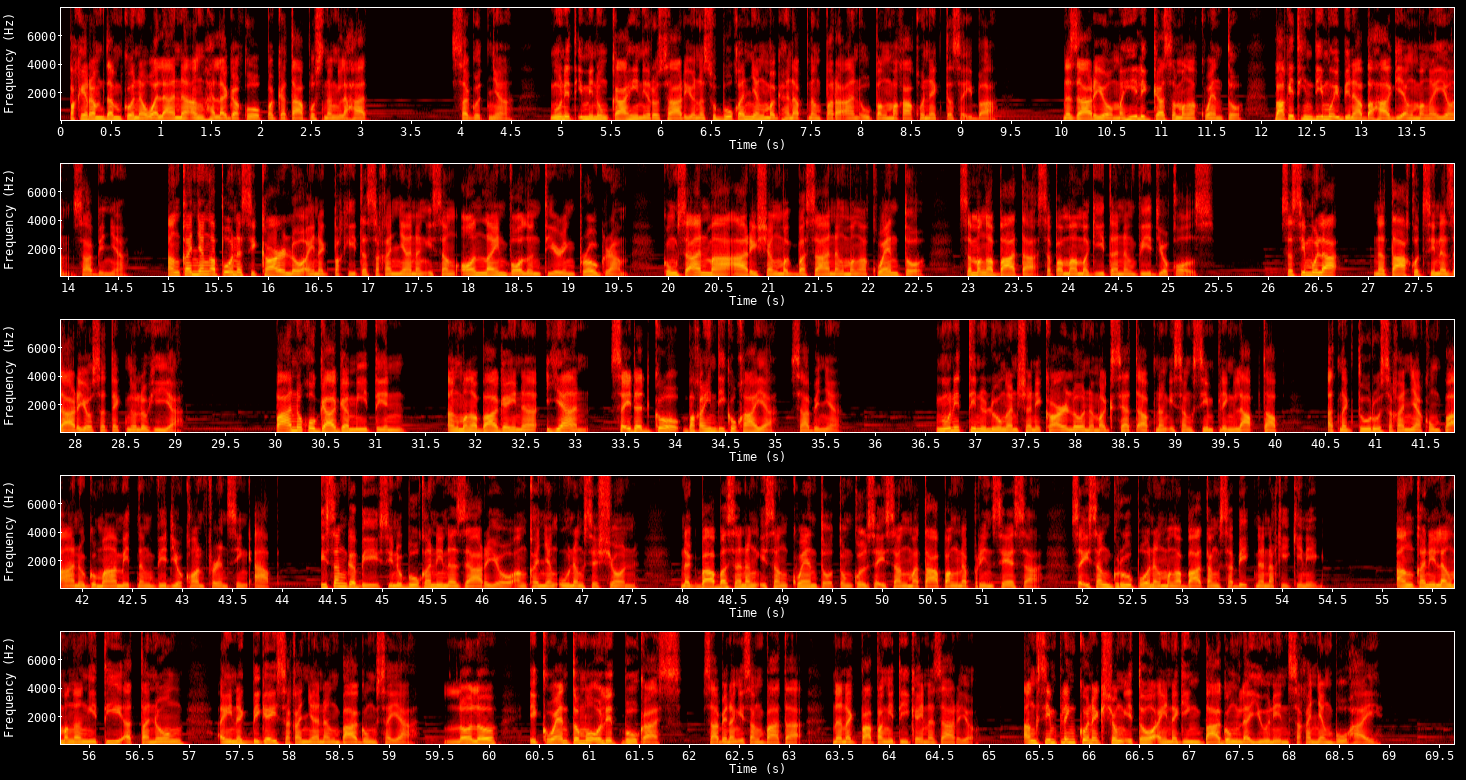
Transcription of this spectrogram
pakiramdam ko na wala na ang halaga ko pagkatapos ng lahat. Sagot niya, ngunit iminungkahi ni Rosario na subukan niyang maghanap ng paraan upang makakonekta sa iba. Nazario, mahilig ka sa mga kwento. Bakit hindi mo ibinabahagi ang mga iyon? Sabi niya. Ang kanyang apo na si Carlo ay nagpakita sa kanya ng isang online volunteering program kung saan maaari siyang magbasa ng mga kwento sa mga bata sa pamamagitan ng video calls. Sa simula, natakot si Nazario sa teknolohiya. Paano ko gagamitin ang mga bagay na yan sa edad ko baka hindi ko kaya, sabi niya. Ngunit tinulungan siya ni Carlo na mag-set up ng isang simpleng laptop at nagturo sa kanya kung paano gumamit ng video conferencing app. Isang gabi, sinubukan ni Nazario ang kanyang unang sesyon. Nagbabasa ng isang kwento tungkol sa isang matapang na prinsesa sa isang grupo ng mga batang sabik na nakikinig. Ang kanilang mga ngiti at tanong ay nagbigay sa kanya ng bagong saya. Lolo, ikwento mo ulit bukas, sabi ng isang bata na nagpapangiti kay Nazario. Ang simpleng koneksyong ito ay naging bagong layunin sa kanyang buhay.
